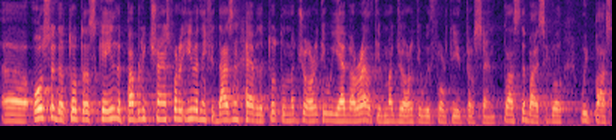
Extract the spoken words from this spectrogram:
uh, also the total scale, the public transport, even if it doesn't have the total majority, we have a relative majority with 48%. Plus the bicycle, we pass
